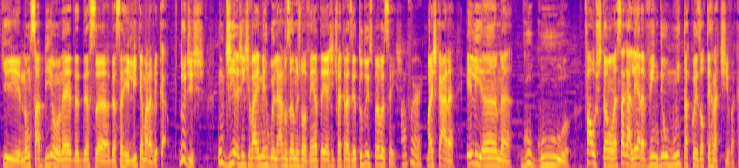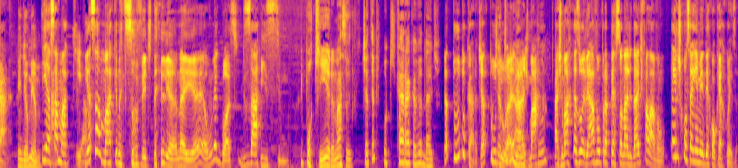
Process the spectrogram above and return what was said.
que não sabiam, né, de- dessa, dessa relíquia maravilhosa. Dudes, um dia a gente vai mergulhar nos anos 90 e a gente vai trazer tudo isso pra vocês. Por favor. Mas, cara, Eliana, Gugu, Faustão, essa galera vendeu muita coisa alternativa, cara. Vendeu mesmo. E essa, ma- Aqui, e essa máquina de sorvete da Eliana aí é um negócio bizarríssimo. Pipoqueira, nossa, tinha até pipoqueira. Caraca, é verdade. Tinha tudo, cara, tinha tudo. Tinha tudo as, mar- as marcas olhavam pra personalidade e falavam: eles conseguem vender qualquer coisa.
